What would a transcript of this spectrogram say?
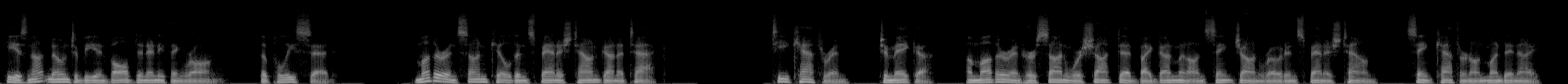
He is not known to be involved in anything wrong the police said. Mother and son killed in Spanish Town gun attack. T. Catherine, Jamaica, a mother and her son were shot dead by gunmen on St. John Road in Spanish Town, St. Catherine on Monday night.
